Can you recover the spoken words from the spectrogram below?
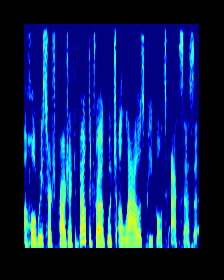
a whole research project about the drug, which allows people to access it.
